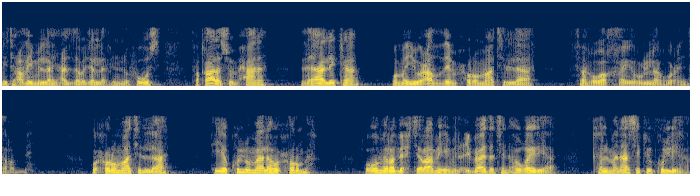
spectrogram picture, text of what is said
لتعظيم الله عز وجل في النفوس فقال سبحانه ذلك ومن يعظم حرمات الله فهو خير له عند ربه. وحرمات الله هي كل ما له حرمة وأمر باحترامه من عبادة أو غيرها كالمناسك كلها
